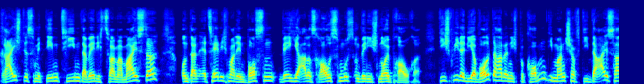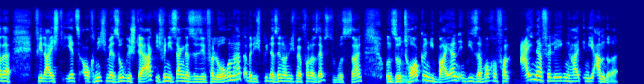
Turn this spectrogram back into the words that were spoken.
reicht es mit dem Team, da werde ich zweimal Meister und dann erzähle ich mal den Bossen, wer hier alles raus muss und wen ich neu brauche. Die Spieler, die er wollte, hat er nicht bekommen. Die Mannschaft, die da ist, hat er vielleicht jetzt auch nicht mehr so gestärkt. Ich will nicht sagen, dass er sie verloren hat, aber die Spieler sind auch nicht mehr voller Selbstbewusstsein. Und so mhm. torkeln die Bayern in dieser Woche von einer Verlegenheit in die andere.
